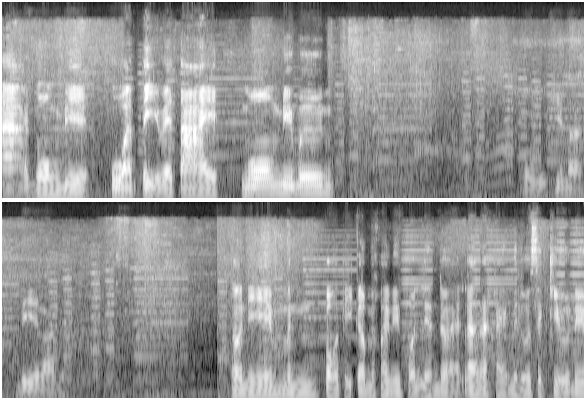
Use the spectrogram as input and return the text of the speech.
อ่างงดิกลัวติไปตาย งงดิมึงโอ้ยกี้มาดีแล้วเนี่ยตัวนี้มันปกติก็ไม่ค่อยมีคนเล่นด้วย แล้วถ้าใครไม่รู้สกิลนี่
